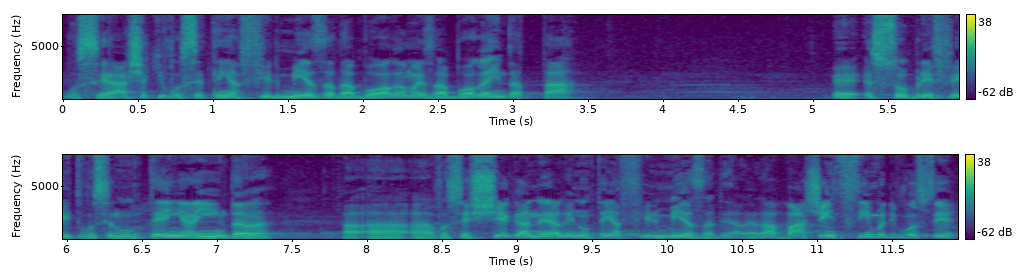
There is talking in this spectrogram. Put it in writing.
Você acha que você tem a firmeza da bola, mas a bola ainda está é, é, sobre efeito. Você não tem ainda. A, a, a, você chega nela e não tem a firmeza dela. Ela baixa em cima de você.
